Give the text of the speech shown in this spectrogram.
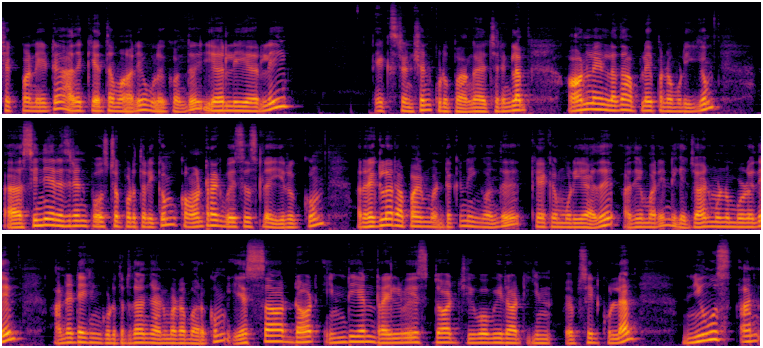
செக் பண்ணிவிட்டு அதுக்கேற்ற மாதிரி உங்களுக்கு வந்து இயர்லி இயர்லி எக்ஸ்டென்ஷன் கொடுப்பாங்க. சரிங்களா? ஆன்லைனில் தான் அப்ளை பண்ண முடியும். சீனியர் ரெசிடென்ட் போஸ்ட்டை பொறுத்த வரைக்கும் கான்ட்ராக்ட் பேசிஸில் இருக்கும். ரெகுலர் அப்பாயின்மெண்ட்டுக்கு நீங்கள் வந்து கேட்க முடியாது. அதே மாதிரி நீங்கள் ஜாயின் பண்ணும் பொழுதே அண்டர்டேக்கிங் கொடுத்துட்டு தான் ஜாயின் பண்ணுற மாதிரி இருக்கும். SR dot Indian Railways dot GOV dot in வெப்சைட்குள்ளே நியூஸ் அண்ட்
